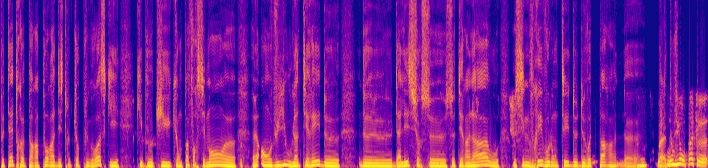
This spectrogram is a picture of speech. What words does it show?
peut-être par rapport à des structures plus grosses qui qui qui, qui ont pas forcément euh, envie ou l'intérêt de d'aller sur ce, ce terrain-là ou, ou c'est une vraie volonté de, de votre part de, bah, N'oublions pas que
